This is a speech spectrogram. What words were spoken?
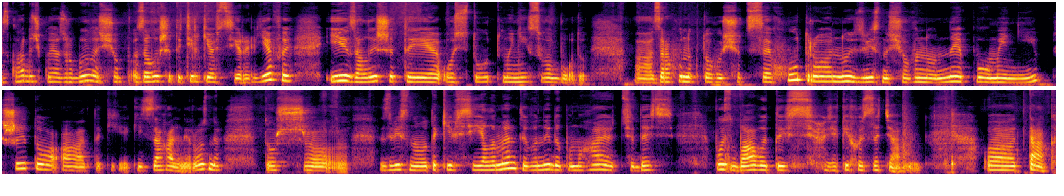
складочку я зробила, щоб залишити тільки ось ці рельєфи і залишити ось тут мені свободу. За рахунок того, що це хутро, ну і звісно, що воно не по мені шито, а такий якийсь загальний розмір. Тож, звісно, такі всі елементи вони допомагають десь позбавитись якихось затягнень. Так,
